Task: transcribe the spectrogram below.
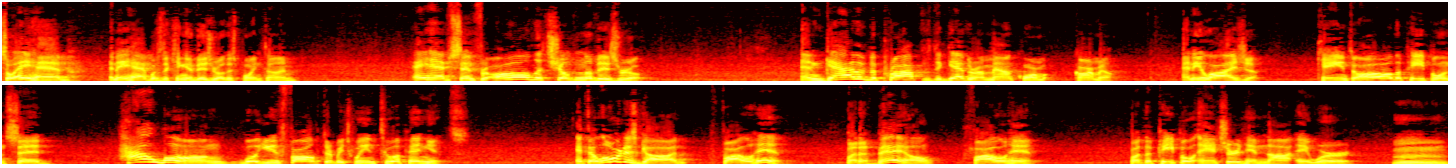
So Ahab, and Ahab was the king of Israel at this point in time. Ahab sent for all the children of Israel and gathered the prophets together on Mount Carmel. And Elijah came to all the people and said, How long will you falter between two opinions? If the Lord is God, follow him. But if Baal, follow him. But the people answered him not a word. Hmm.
